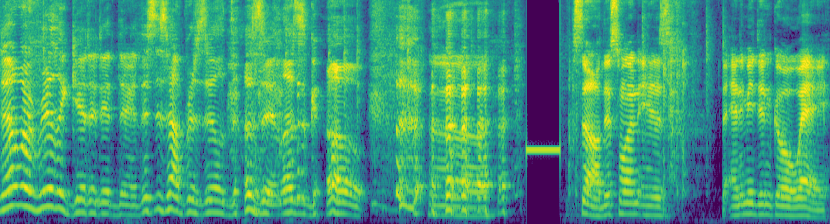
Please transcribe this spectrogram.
No, we're really good at it there. This is how Brazil does it. Let's go. Uh, so this one is the enemy didn't go away;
